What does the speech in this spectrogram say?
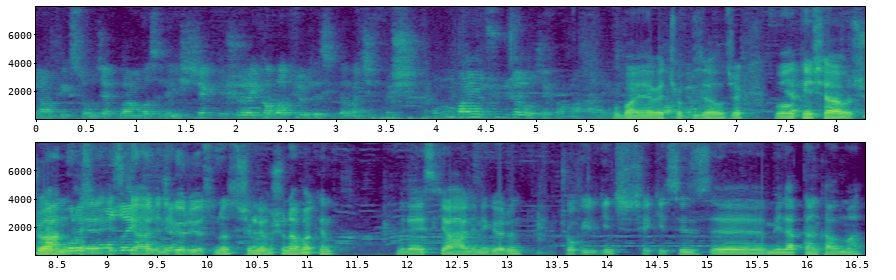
falan fix olacak. Lambası değişecek. E, şurayı kapatıyoruz. Eskiden açıkmış. Bunun banyosu güzel olacak ama. Hani Bu banyo evet çok banyo. güzel olacak. Walk-in shower. Şu an e, eski halini olacak. görüyorsunuz. Şimdi Evet. şuna bakın. Bir de eski halini görün. Çok ilginç, şekilsiz, e, milattan kalma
